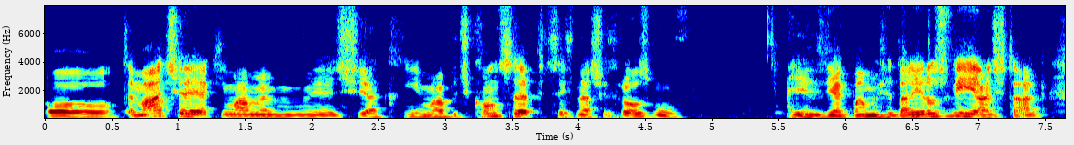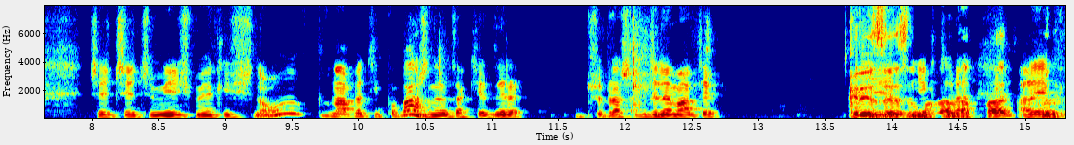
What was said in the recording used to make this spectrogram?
o temacie, jaki mamy mieć, jaki ma być koncept tych naszych rozmów, jak mamy się dalej rozwijać, tak? Czy, czy, czy mieliśmy jakieś, no nawet i poważne takie, dyle, przepraszam, dylematy. Kryzys, niektóre, ale jak,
